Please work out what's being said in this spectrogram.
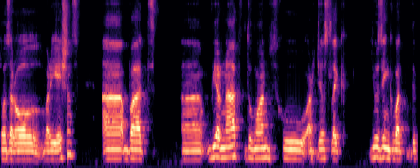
those are all variations. Uh, but uh, we are not the ones who are just like using what the,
